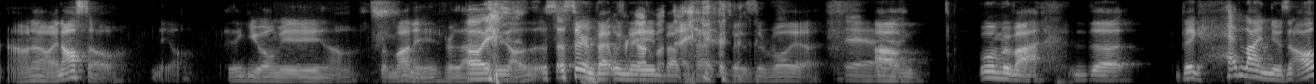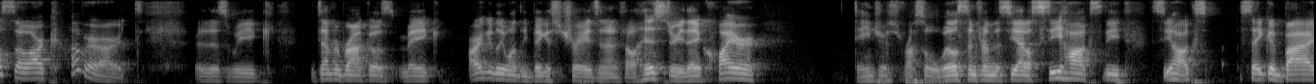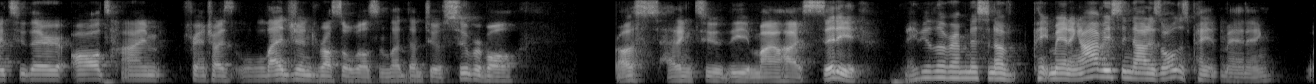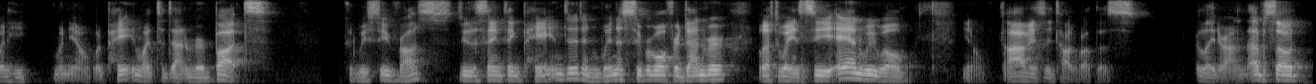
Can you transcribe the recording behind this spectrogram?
I don't know. And also, you know, I think you owe me, you know, some money for that. Oh, yeah. You know, a certain bet we made about about the. Packers Bowl. Yeah. Yeah. Um, we'll move on. The big headline news and also our cover art this week. The Denver Broncos make arguably one of the biggest trades in NFL history. They acquire dangerous Russell Wilson from the Seattle Seahawks. The Seahawks say goodbye to their all-time franchise legend Russell Wilson, led them to a Super Bowl. Russ heading to the Mile High City. Maybe a little reminiscent of Peyton Manning. Obviously not as old as Peyton Manning when he when you know when Peyton went to Denver, but could we see Russ do the same thing Peyton did and win a Super Bowl for Denver? We'll have to wait and see, and we will, you know, obviously talk about this later on in the episode.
